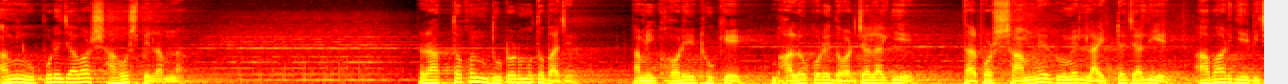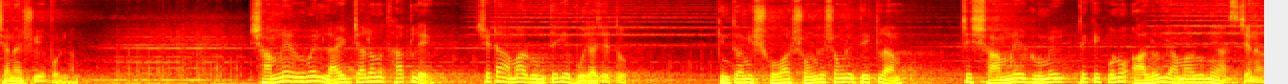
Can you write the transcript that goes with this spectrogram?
আমি উপরে যাওয়ার সাহস পেলাম না। রাত তখন দুটোর মতো বাজে। আমি ঘরে ঢুকে ভালো করে দরজা লাগিয়ে, তারপর সামনের রুমের লাইটটা জ্বালিয়ে আবার গিয়ে বিছানায় শুয়ে পড়লাম। সামনের রুমের লাইট জ্বালানো থাকলে সেটা আমার রুম থেকে বোঝা যেত। কিন্তু আমি শোয়ার সঙ্গে সঙ্গে দেখলাম যে সামনের রুমের থেকে কোনো আলোই আমার রুমে আসছে না।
